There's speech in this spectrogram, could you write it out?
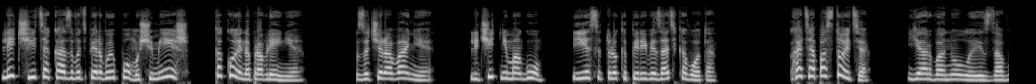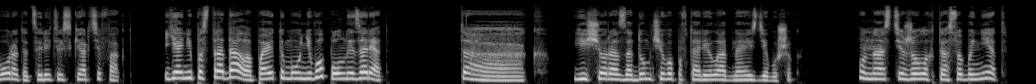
лечить, оказывать первую помощь умеешь? Какое направление? Зачарование. Лечить не могу, если только перевязать кого-то. Хотя, постойте. Я рванула из-за ворота целительский артефакт. Я не пострадала, поэтому у него полный заряд. Так, еще раз задумчиво повторила одна из девушек. У нас тяжелых-то особо нет.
